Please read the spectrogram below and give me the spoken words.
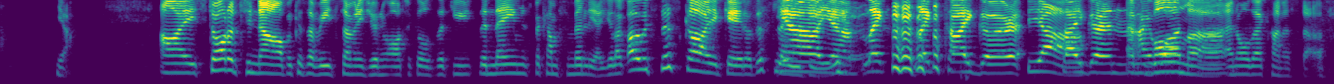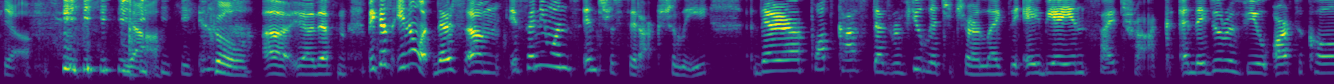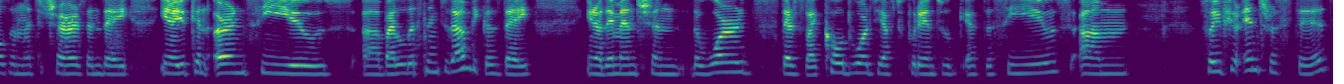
I started to now because I read so many journal articles that you the names become familiar. You're like, oh, it's this guy again or this lady. Yeah. Yeah. Like like Tiger. yeah, Tiger and, and. Vollmer and all that kind of stuff. Yeah, Yeah. cool. Uh, yeah, definitely. Because you know what? There's um, if anyone's interested, actually, there are podcasts that review literature, like the ABA Inside Track, and they do review articles and literatures, and they, you know, you can earn CUs uh, by listening to them because they, you know, they mention the words. There's like code words you have to put in to get the CUs. Um, so if you're interested,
